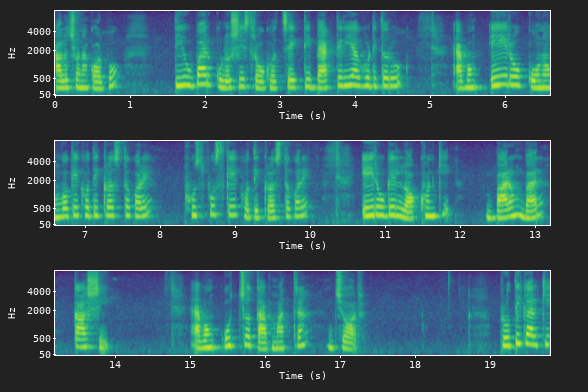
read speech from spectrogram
আলোচনা করব। টিউবার কুলোসিস রোগ হচ্ছে একটি ব্যাকটেরিয়া ঘটিত রোগ। এবং এই রোগ কোন অঙ্গকে ক্ষতিগ্রস্ত করে? ফুসফুসকে ক্ষতিগ্রস্ত করে। এই রোগের লক্ষণ কি? বারংবার কাশি এবং উচ্চ তাপমাত্রা, জ্বর। প্রতিকার কি?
